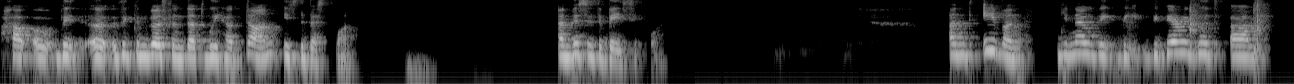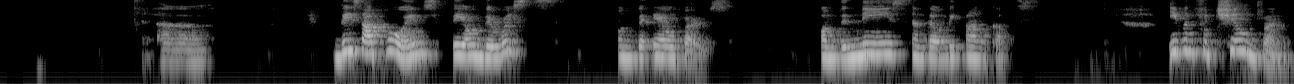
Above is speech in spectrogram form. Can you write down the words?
how uh, the, uh, the conversion that we had done is the best one. And this is the basic one and even you know the the, the very good um, uh, these are points, they on the wrists, on the elbows, on the knees and on the ankles. Even for children,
